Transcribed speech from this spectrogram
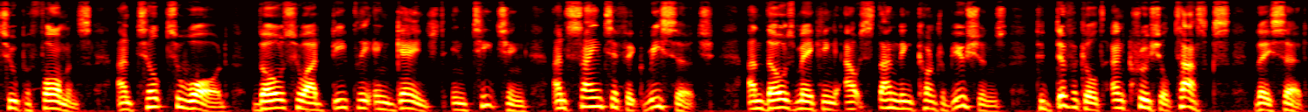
to performance and tilt toward those who are deeply engaged in teaching and scientific research and those making outstanding contributions to difficult and crucial tasks, they said.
